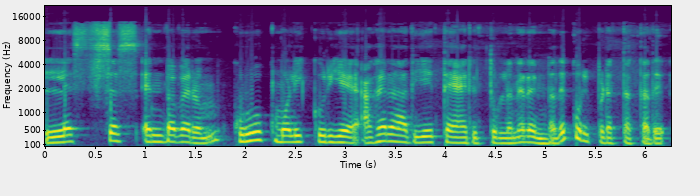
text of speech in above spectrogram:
லெஸ்ஸஸ் என்பவரும் குரூக் மொழிக்குரிய அகராதியை தயாரித்துள்ளனர் என்பது குறிப்பிடத்தக்கது.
